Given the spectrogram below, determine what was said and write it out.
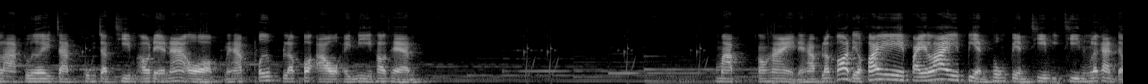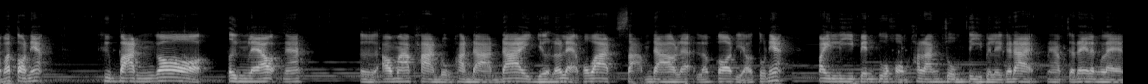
หลักๆเลยจัดพุงจัดทีมเอาเดน่าออกนะครับปุ๊บแล้วก็เอาไอ้นี่เข้าแทนมับเขาให้นะครับ แล้วก็เดี๋ยวค่อยไปไล่เปลี่ยนธงเปลี่ยนทีมอีกทีนึงแล้วกัน แต่ว่าตอนเนี้ยคือบันก็ตึงแล้วนะเออเอามาผ่านดงผ่านด่านได้เยอะแล้วแหละเพราะว่า 3 ดาวแล้ว แล้วก็เดี๋ยวตัวเนี้ยไปรีเป็นตัวของพลังโจมตีไปเลยก็ได้นะครับ จะได้แรง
